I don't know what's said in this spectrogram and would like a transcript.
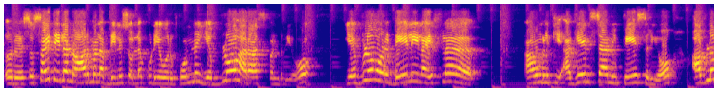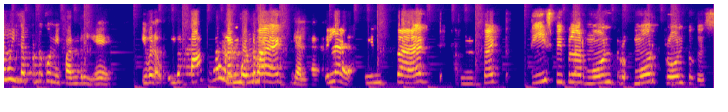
ஒரு சொசைட்டில நார்மல் அப்படின்னு சொல்லக்கூடிய ஒரு பொண்ணை எவ்வளோ ஹராஸ் பண்றியோ எவ்வளோ ஒரு டெய்லி லைஃப்ல அவங்களுக்கு அகேன்ஸ்டா நீ பேசுறியோ அவ்வளவும் இந்த பொண்ணுக்கும் நீ பண்றியே. இவள இவ உனக்கு பொண்ணு இல்ல இல்ல in fact in fact these people are more more prone to this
